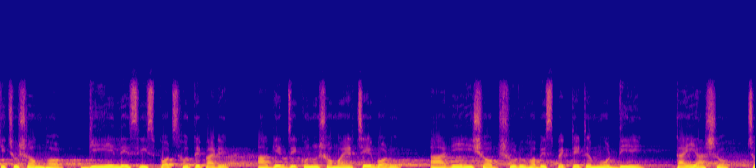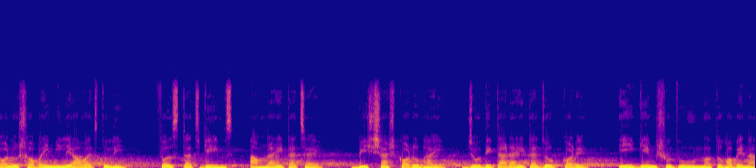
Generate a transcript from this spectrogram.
কিছু সম্ভব ডিএলএস স্পটস হতে পারে। আগের যে কোনো সময়ের চেয়ে বড়। আর এই সব শুরু হবে স্পেকটেটর মোড দিয়েই তাই আসো, চলো সবাই মিলে আওয়াজ তুলি। ফার্স্ট টাচ গেমস আমরা এটা চাই। বিশ্বাস করো ভাই, যদি তারা এটা যোগ করে, এই গেম শুধু উন্নত হবে না।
